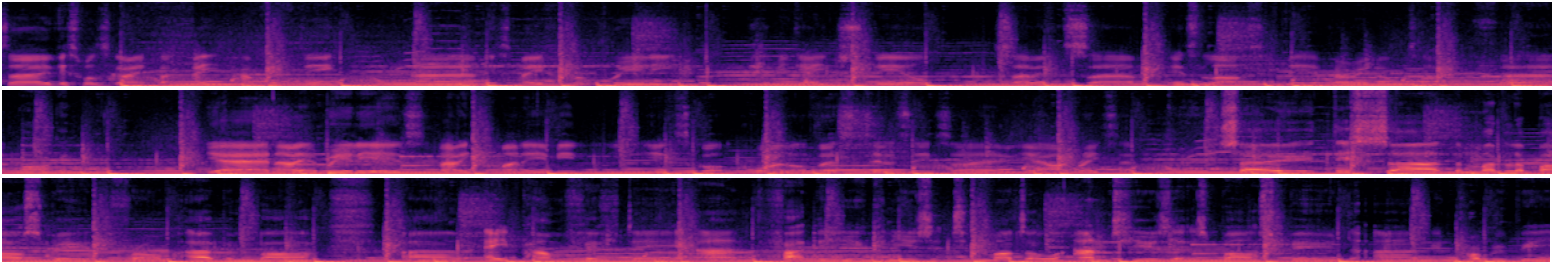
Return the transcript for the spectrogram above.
So this one's going for eight pound fifty. Um, it's made from a really heavy gauge steel, so it's um, it's lasted me a very long. Yeah, no, it really is value for money. I mean, it's got quite a lot of versatility, so yeah, I rate it. So, this, uh, the Muddler bar spoon from Urban Bar, um, £8.50, and the fact that you can use it to muddle and to use it as a bar spoon, um, probably be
